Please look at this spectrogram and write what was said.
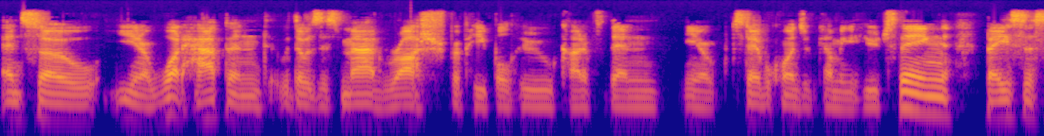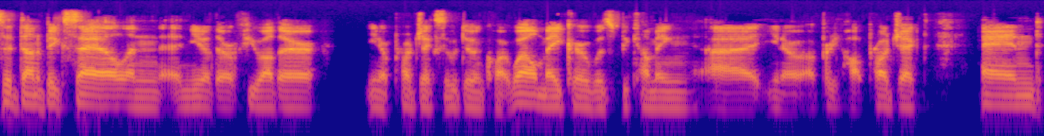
And so, you know, what happened, there was this mad rush for people who kind of then, you know, stablecoins were becoming a huge thing. Basis had done a big sale and, and, you know, there were a few other, you know, projects that were doing quite well. Maker was becoming, uh, you know, a pretty hot project. And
